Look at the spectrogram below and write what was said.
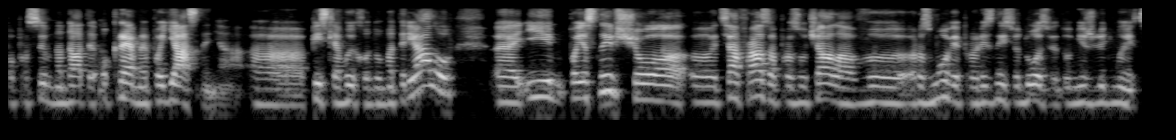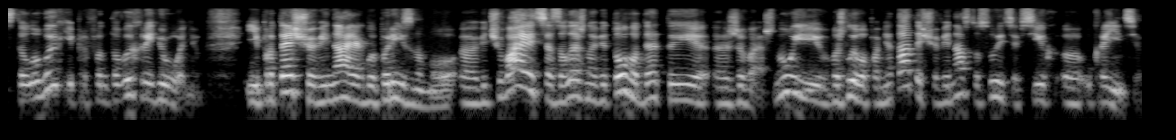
попросив надати окреме пояснення після виходу матеріалу і пояснив, що е, ця фраза прозвучала в розмові про різницю досвіду між людьми з тилових і прифронтових регіонів, і про те, що війна якби по різному е, відчувається залежно від того, де ти живеш. Ну і важливо пам'ятати, що війна стосується всіх українців.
